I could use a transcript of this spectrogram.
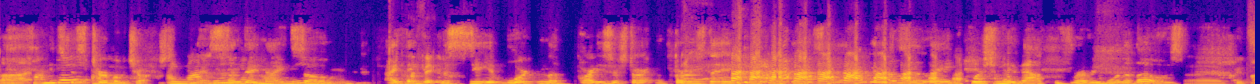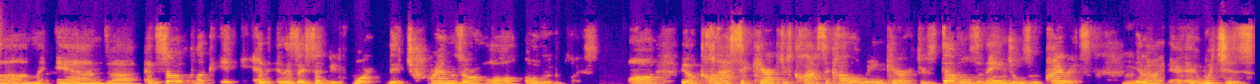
Uh, Sunday? it's just turbocharged. I'm not yeah, really Sunday night. So I think Perfect. you're going to see at Wharton. The parties are starting Thursday. pushing the announcement for every one of those. Uh, good stuff. Um, and uh, and so look, it, and, and as I said before, the trends are all over the place. All you know, classic characters, classic Halloween characters, devils and angels and pirates. Mm-hmm. You know, witches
